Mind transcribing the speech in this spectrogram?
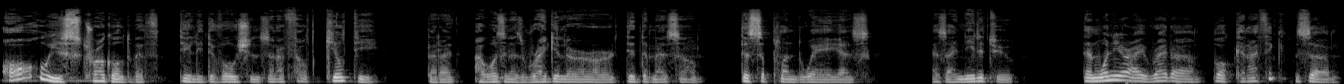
always struggled with daily devotions, and I felt guilty that I, I wasn't as regular or did them as a disciplined way as as I needed to. Then one year I read a book, and I think it was um,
